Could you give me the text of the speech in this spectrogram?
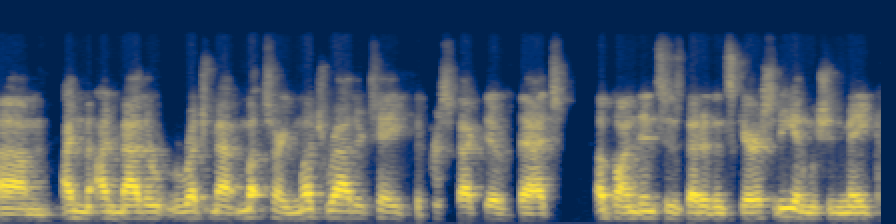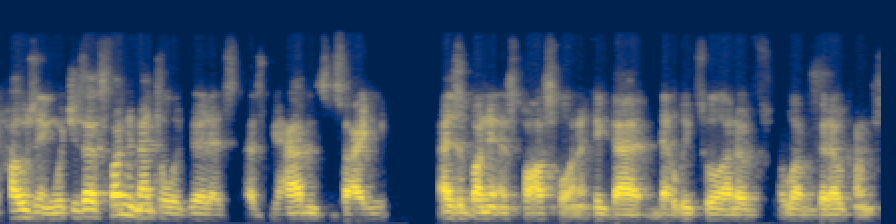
um, I'd, I'd rather much, much, sorry, much rather take the perspective that abundance is better than scarcity, and we should make housing, which is as fundamental a good as, as we have in society, as abundant as possible. And I think that that leads to a lot of a lot of good outcomes.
